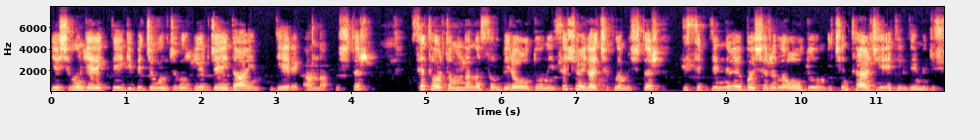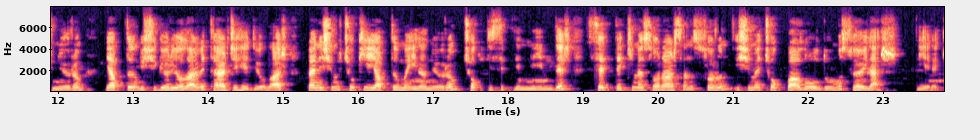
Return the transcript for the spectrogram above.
Yaşımın gerektiği gibi cıvıl cıvıl bir Ceyda'yım diyerek anlatmıştır. Set ortamında nasıl biri olduğunu ise şöyle açıklamıştır. Disiplinli ve başarılı olduğum için tercih edildiğimi düşünüyorum. Yaptığım işi görüyorlar ve tercih ediyorlar. Ben işimi çok iyi yaptığıma inanıyorum. Çok disiplinliyimdir. Sette kime sorarsanız sorun işime çok bağlı olduğumu söyler diyerek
